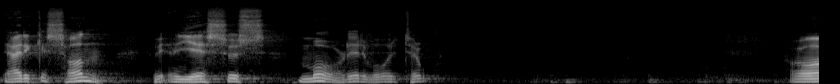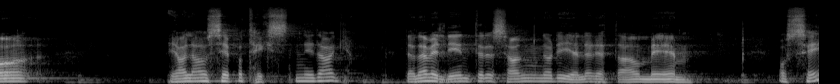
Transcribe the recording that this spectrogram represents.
Det er ikke sånn Jesus måler vår tro. Og ja, La oss se på teksten i dag. Den er veldig interessant når det gjelder dette med å se.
